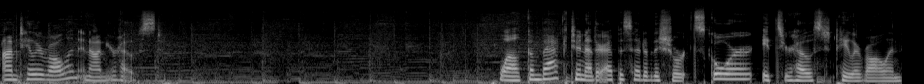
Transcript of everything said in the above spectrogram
I'm Taylor Vollen, and I'm your host. Welcome back to another episode of the Short Score. It's your host, Taylor Vollen.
